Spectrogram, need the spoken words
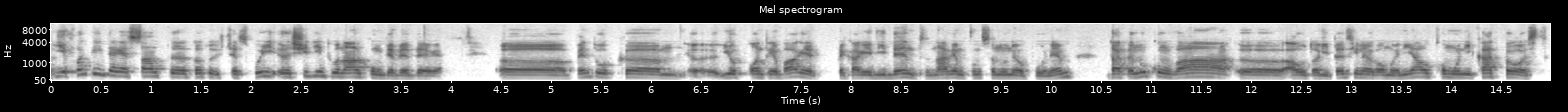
uh, e foarte interesant totuși ce spui și dintr-un alt punct de vedere. Pentru că e o întrebare pe care evident nu avem cum să nu ne opunem, dacă nu cumva autoritățile în România au comunicat prost Uh,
